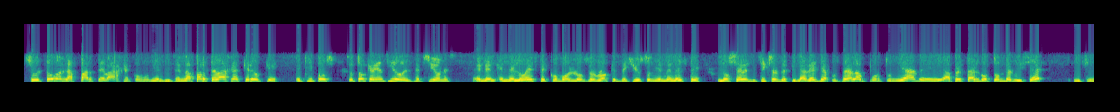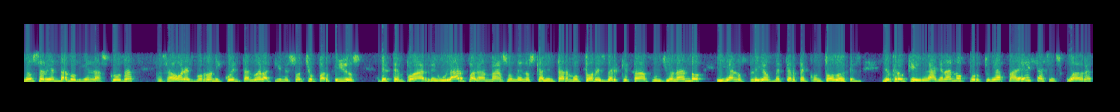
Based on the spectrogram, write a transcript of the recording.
sobre todo en la parte baja, como bien dicen. En la parte baja creo que equipos, sobre todo que habían sido decepciones, en el, en el oeste como los Rockets de Houston y en el este los 76ers de Filadelfia, pues te da la oportunidad de apretar el botón de reset y si no se habían dado bien las cosas, pues ahora es borrón y cuenta nueva, tienes ocho partidos de temporada regular para más o menos calentar motores, ver qué estaba funcionando y ya en los playoffs meterte con todo. Yo creo que la gran oportunidad para esas escuadras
